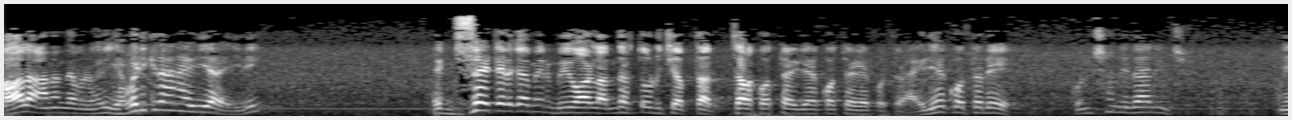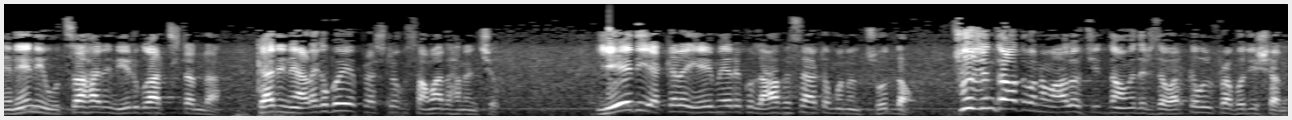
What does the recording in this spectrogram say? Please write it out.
చాలా ఆనందం. ఎవరికి రాని ఐడియా ఇది? ఎగ్జైటెడ్గా మీరు మీ వాళ్ళందరితో చెప్తారు. చాలా కొత్త ఐడియా కొత్త ఐడియా కొత్త ఐడియా కొత్తదే. కొంచెం నిదానించు. నేనే నీ ఉత్సాహాన్ని నీరు కానీ నేను అడగబోయే ప్రశ్నలకు సమాధానం చెప్పు. ఏది ఎక్కడ ఏ మేరకు లాభసాటం మనం చూద్దాం. చూసిన తర్వాత మనం ఆలోచిద్దాం. ఇది is workable proposition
